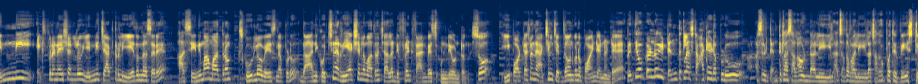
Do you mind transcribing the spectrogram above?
ఎన్ని ఎక్స్ప్లెనేషన్లు ఎన్ని చాప్టర్లు ఏదున్నా సరే ఆ సినిమా మాత్రం స్కూల్లో వేసినప్పుడు దానికి వచ్చిన రియాక్షన్లు మాత్రం చాలా డిఫరెంట్ ఫ్యాన్ బేస్ ఉండే ఉంటుంది. సో ఈ పాడ్కాస్ట్లో నేను యాక్చువల్లీ చెప్దాం అనుకున్న పాయింట్ ఏంటంటే ప్రతి ఒక్కళ్ళు ఈ టెన్త్ క్లాస్ స్టార్ట్ అయ్యేటప్పుడు అసలు టెన్త్ క్లాస్ అలా ఉండాలి ఇలా చదవాలి ఇలా చదవకపోతే వేస్ట్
